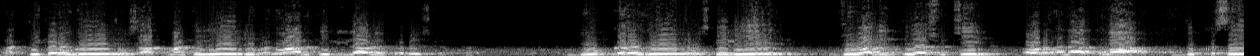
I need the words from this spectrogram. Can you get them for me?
भक्ति करोगे तो उस आत्मा के लिए, जो भगवान की लीला में प्रवेश करता है। योग करोगे तो उसके लिए, जो अनित्य, अशुचि और अनात्मा, दुख से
